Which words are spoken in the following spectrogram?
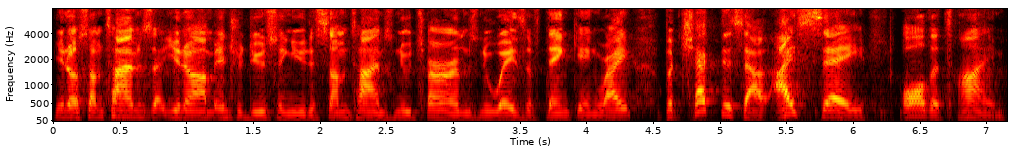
you know, sometimes uh, you know I'm introducing you to sometimes new terms, new ways of thinking, right? But check this out. I say all the time,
